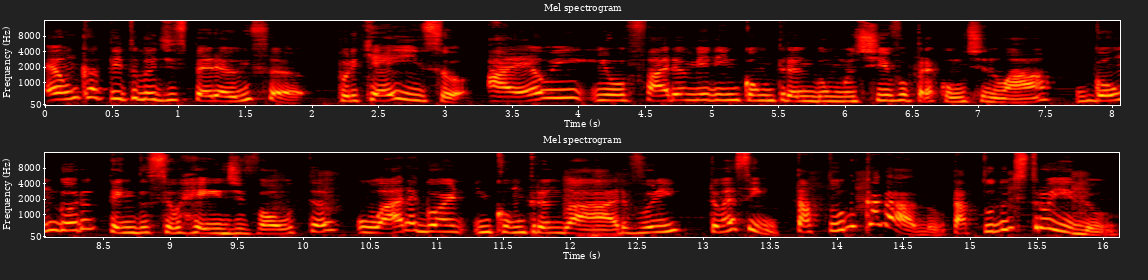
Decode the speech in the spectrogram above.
é um capítulo de esperança. Porque é isso, a Elwin e o Faramir encontrando um motivo pra continuar, Gondor tendo seu rei de volta, o Aragorn encontrando a árvore. Então é assim, tá tudo cagado, tá tudo destruído.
